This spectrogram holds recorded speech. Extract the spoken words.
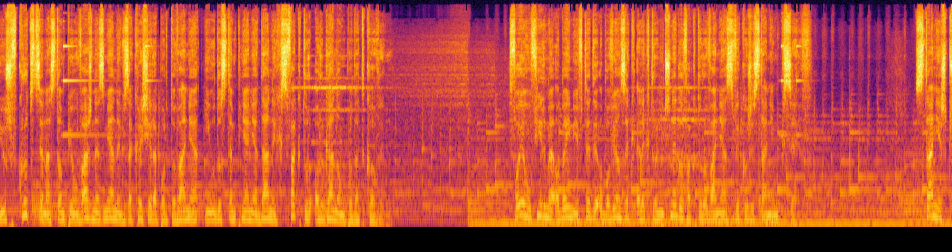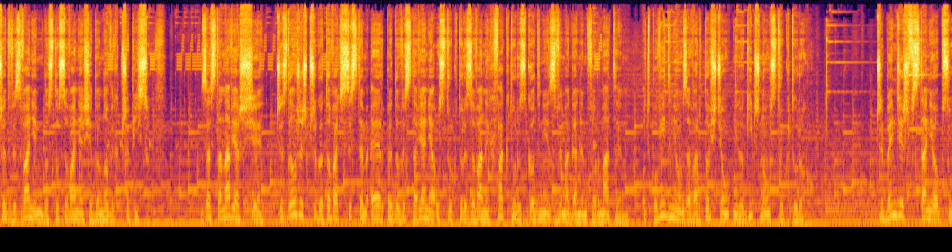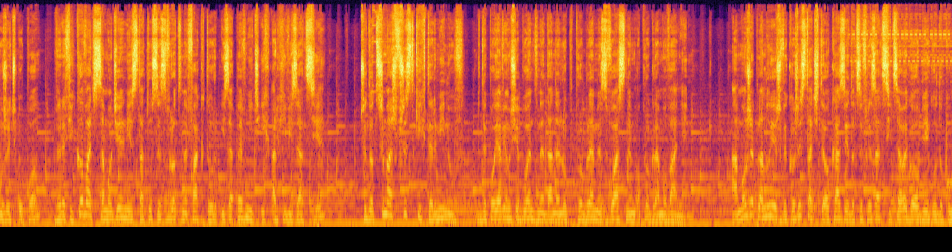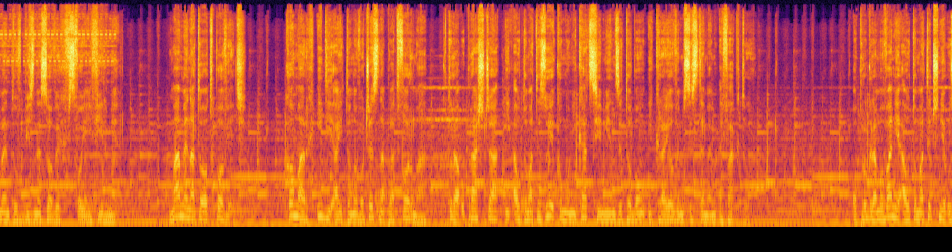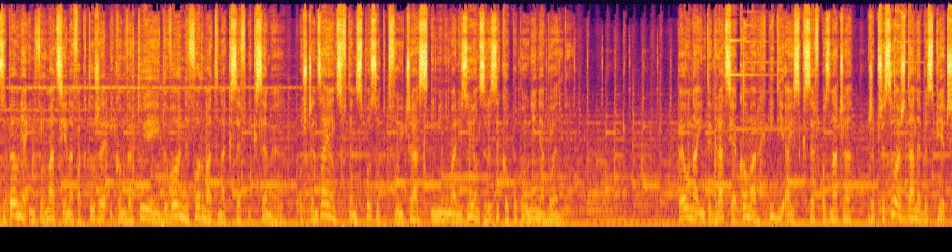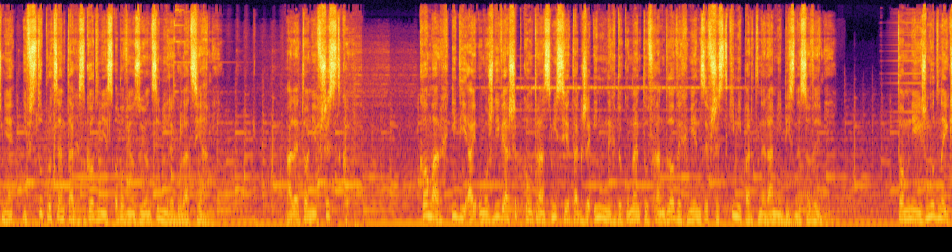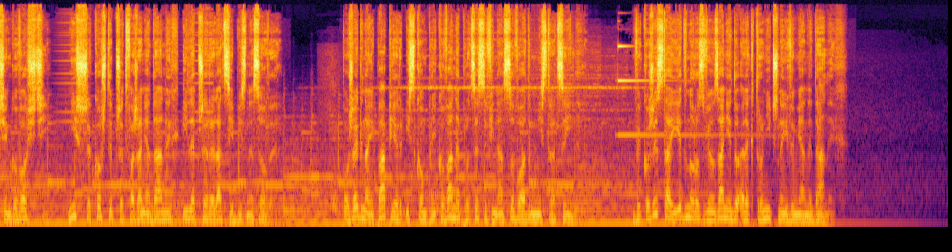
Już wkrótce nastąpią ważne zmiany w zakresie raportowania i udostępniania danych z faktur organom podatkowym. Twoją firmę obejmie wtedy obowiązek elektronicznego fakturowania z wykorzystaniem KSEF. Staniesz przed wyzwaniem dostosowania się do nowych przepisów. Zastanawiasz się, czy zdążysz przygotować system ERP do wystawiania ustrukturyzowanych faktur zgodnie z wymaganym formatem, odpowiednią zawartością i logiczną strukturą. Czy będziesz w stanie obsłużyć UPO, weryfikować samodzielnie statusy zwrotne faktur i zapewnić ich archiwizację? Czy dotrzymasz wszystkich terminów, gdy pojawią się błędne dane lub problemy z własnym oprogramowaniem? A może planujesz wykorzystać tę okazję do cyfryzacji całego obiegu dokumentów biznesowych w swojej firmie? Mamy na to odpowiedź. Komarch EDI to nowoczesna platforma, która upraszcza i automatyzuje komunikację między Tobą i krajowym systemem e-faktur. Oprogramowanie automatycznie uzupełnia informacje na fakturze i konwertuje jej dowolny format na KSEF XML, oszczędzając w ten sposób Twój czas i minimalizując ryzyko popełnienia błędu. Pełna integracja Komarch EDI z KSEF oznacza, że przesyłasz dane bezpiecznie i w 100% zgodnie z obowiązującymi regulacjami. Ale to nie wszystko. Komarch EDI umożliwia szybką transmisję także innych dokumentów handlowych między wszystkimi partnerami biznesowymi. To mniej żmudnej księgowości, niższe koszty przetwarzania danych i lepsze relacje biznesowe. Pożegnaj papier i skomplikowane procesy finansowo-administracyjne. Wykorzystaj jedno rozwiązanie do elektronicznej wymiany danych.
